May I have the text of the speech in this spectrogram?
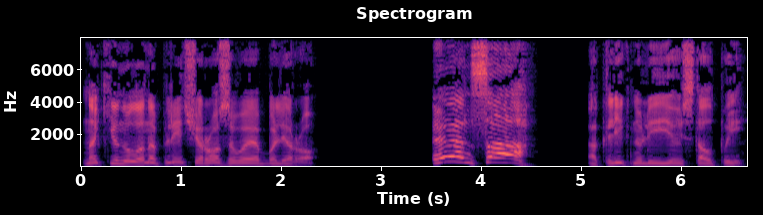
накинула на плечи розовое болеро. «Энса!» — окликнули ее из толпы.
